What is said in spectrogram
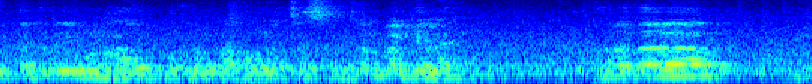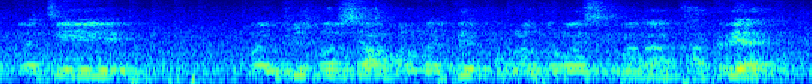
एकत्र येऊन हा उपक्रम राबवण्याचा संकल्प केला आहे खरं तर त्याची पंचवीस वर्ष आपण नक्कीच पूर्ण करू अशी मला खात्री आहे.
